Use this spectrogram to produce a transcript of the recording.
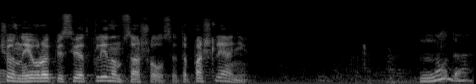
Что, на Европе свет клином сошелся? Да пошли они. Ну да.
